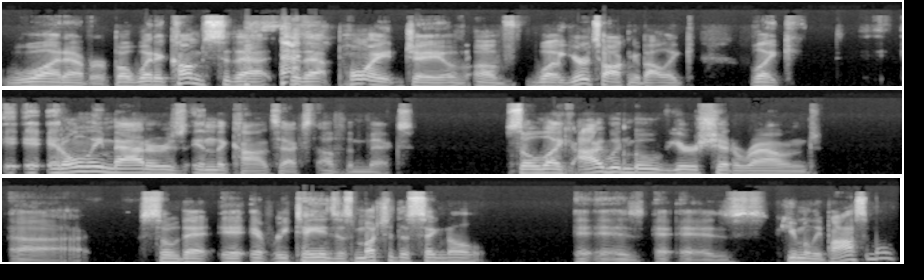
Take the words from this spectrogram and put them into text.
whatever. But when it comes to that to that point, Jay, of of what you're talking about, like like it, it only matters in the context of the mix. So like I would move your shit around uh so that it, it retains as much of the signal as as humanly possible.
